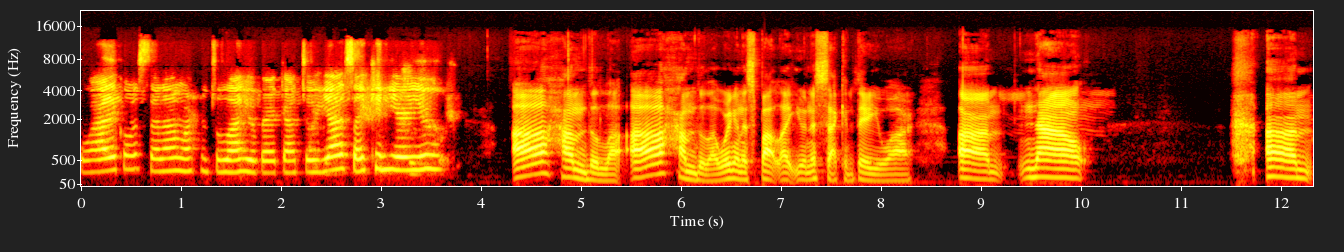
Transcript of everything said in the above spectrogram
Walaikum assalam wa rahmatullahi wa barakatuh. Yes, I can hear you. Alhamdulillah. Alhamdulillah. We're going to spotlight you in a second. There you are. Um, now, um,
